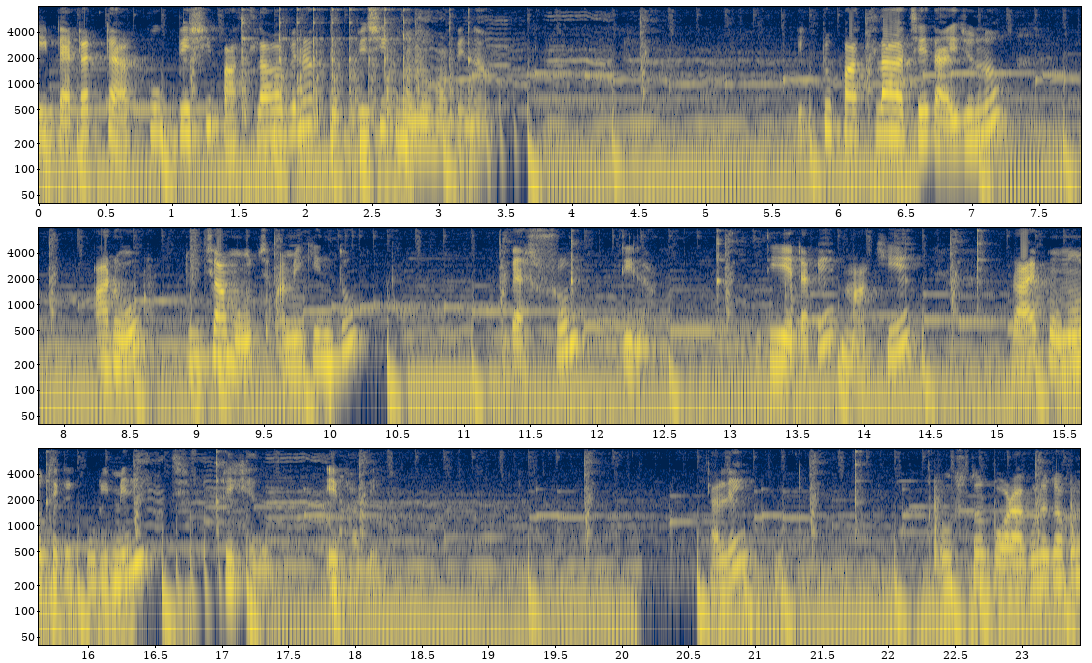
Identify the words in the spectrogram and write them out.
এই ব্যাটারটা খুব বেশি পাতলা হবে না, খুব বেশি ঘন হবে না। একটু পাতলা আছে, তাই জন্য আরও দু চামচ আমি কিন্তু বেসন দিলাম। দিয়ে এটাকে মাখিয়ে প্রায় পনেরো থেকে কুড়ি মিনিট রেখে দেবো এভাবেই। তাহলে পোস্তর বড়াগুলো যখন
